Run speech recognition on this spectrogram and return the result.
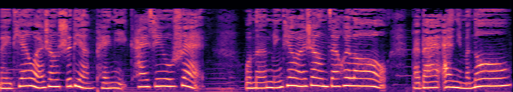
每天晚上十点陪你开心入睡，我们明天晚上再会喽，拜拜，爱你们哦。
